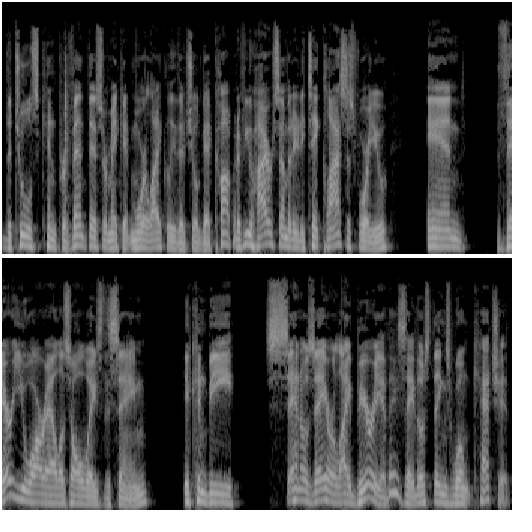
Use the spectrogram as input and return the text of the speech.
the tools can prevent this or make it more likely that you'll get caught. But if you hire somebody to take classes for you and their URL is always the same, it can be San Jose or Liberia. They say those things won't catch it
